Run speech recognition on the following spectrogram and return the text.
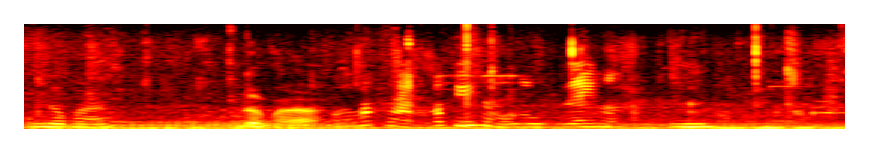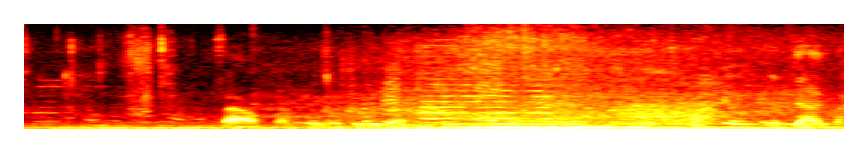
Cũng được mà. Cũng được mà. Mắt hạt mắt kiến là màu đen hả sao? Cảm nghĩ của chuối vậy đẹp trai quá.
